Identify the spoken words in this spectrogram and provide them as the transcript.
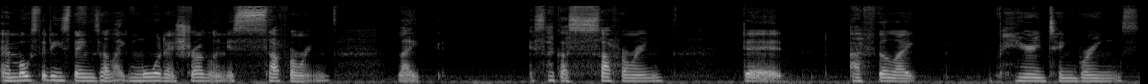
and most of these things are like more than struggling. It's suffering, like it's like a suffering that I feel like parenting brings.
